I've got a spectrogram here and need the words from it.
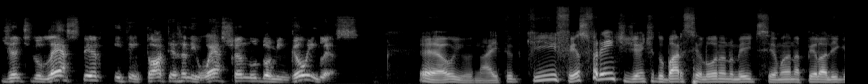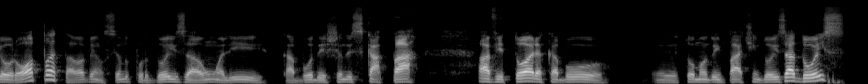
diante do Leicester, e tem Tottenham e West Ham no domingão inglês. É, o United que fez frente diante do Barcelona no meio de semana pela Liga Europa, estava vencendo por 2 a 1 ali, acabou deixando escapar a vitória, acabou eh, tomando empate em 2 a 2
